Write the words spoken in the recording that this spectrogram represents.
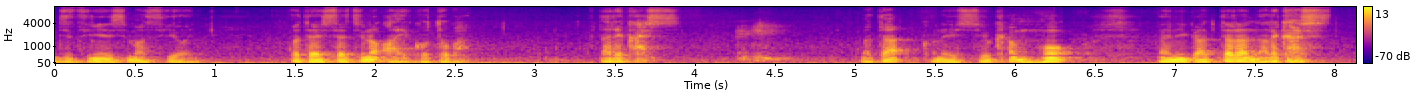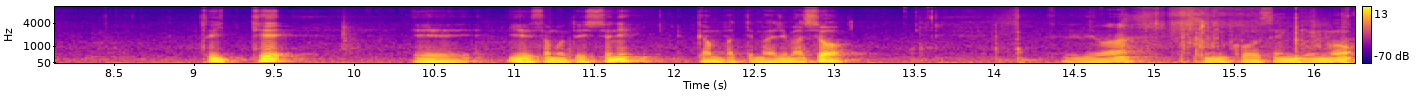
実現しますように私たちの合言葉なれかしまたこの1週間も何かあったらなれかしと言って、えー、イエス様と一緒に頑張ってまいりましょう。それでは信仰宣言を。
